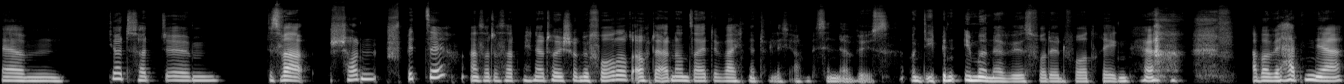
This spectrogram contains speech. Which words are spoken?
ähm, ja, das hat, ähm, das war schon spitze. Also das hat mich natürlich schon gefordert. Auf der anderen Seite war ich natürlich auch ein bisschen nervös. Und ich bin immer nervös vor den Vorträgen. Aber wir hatten ja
